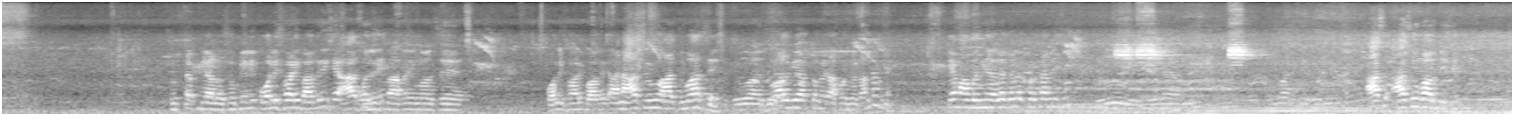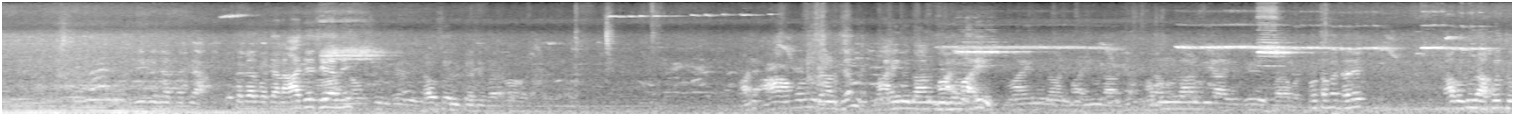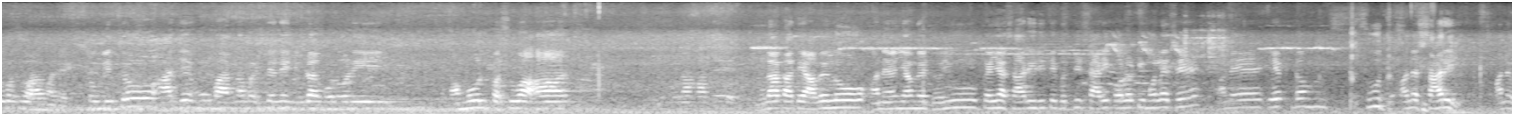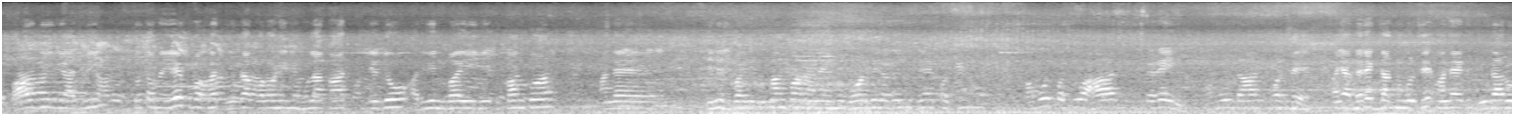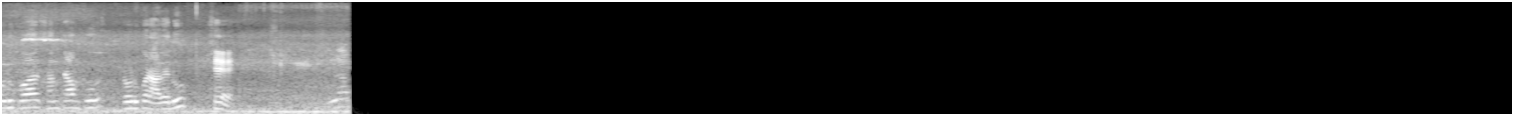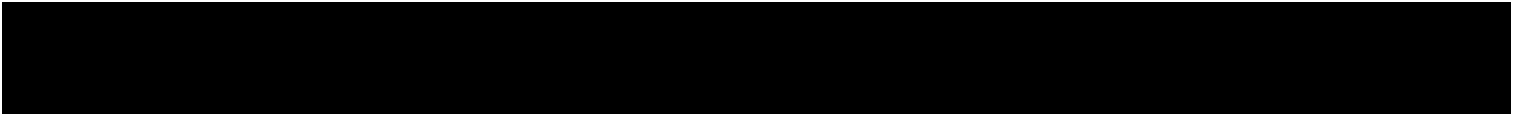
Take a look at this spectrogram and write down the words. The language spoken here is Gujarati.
છૂટક બી આલો છો. પેલી પોલીસ વાળી બાગરી છે? આ પોલીસ બાગરી મળશે પોલીસ વાળી બાગરી અને આ શું? આ જુવાર છે? જુવાર. જુવાર બી આપ તમે રાખો છો ને? કેમ આ બંને અલગ અલગ પ્રકારની છે? આ શું- ભાવની છે? એક હજાર પચાસ. અને આ જે છે એની? નવસો રૂપિયા છે બરાબર અને આ અમૂલનું દાણ છે ને? માહીનું દાણ માહી- માહી. માહીનું દાણ માહીનું દાણ છે. અમૂલનું દાણ બી આવ્યું છે. બરાબર. તો તમે દરેક આ બધું રાખો છો પશુ આહાર માટે. તો મિત્રો આજે હું બારના બસ સ્ટેન્ડની જુડા અમૂલ પશુ આહાર મુલાકાતે આવેલો અને અહીંયા મેં જોયું કે અહીંયા સારી રીતે બધી સારી ક્વોલિટી મળે છે અને એકદમ શુદ્ધ અને સારી અને ભાવ બી વ્યાજબી. તો તમે એક વખત જીવડા કોલોનીની મુલાકાત લેજો અરવિંદભાઈની દુકાન પર અને દિનેશભાઈની દુકાન પર અને એનું બોર્ડ બી લગેલું છે. પછી અમૂલ પશુ આહાર ટ્રેન અમૂલ દાન મળશે. અહીંયા દરેક જાતનું મળશે અને જુડા રોડ ઉપર, સંતરામપુર રોડ ઉપર આવેલું છે.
